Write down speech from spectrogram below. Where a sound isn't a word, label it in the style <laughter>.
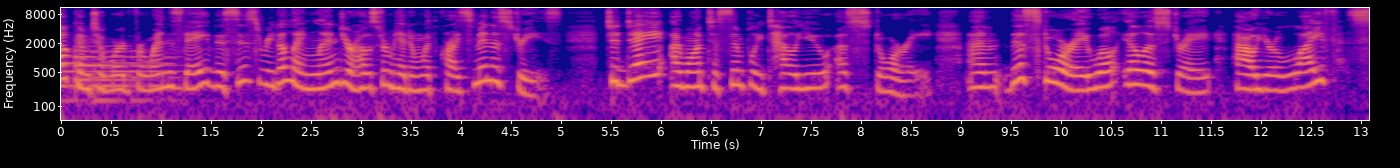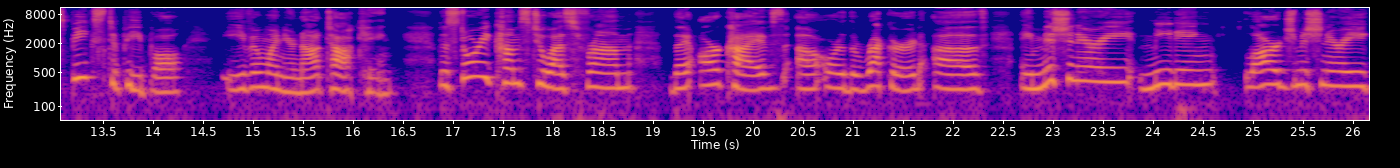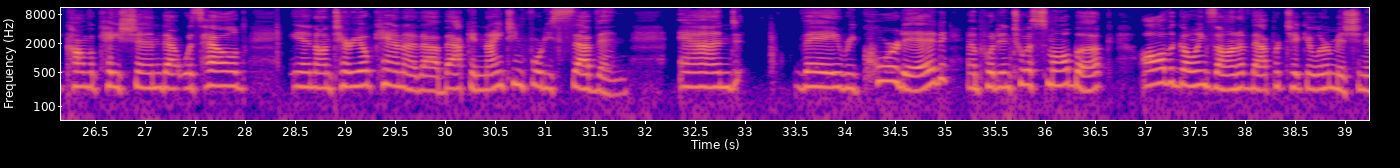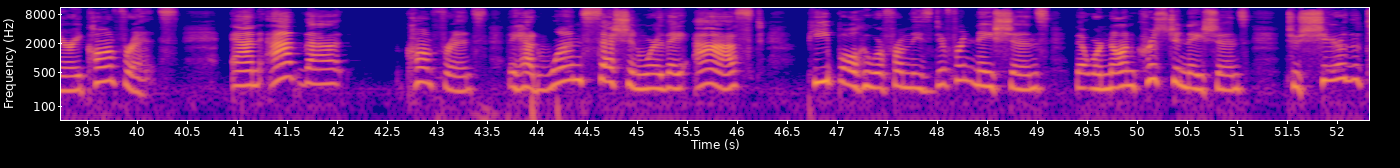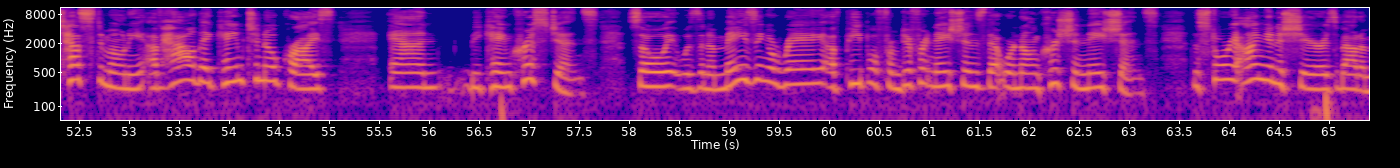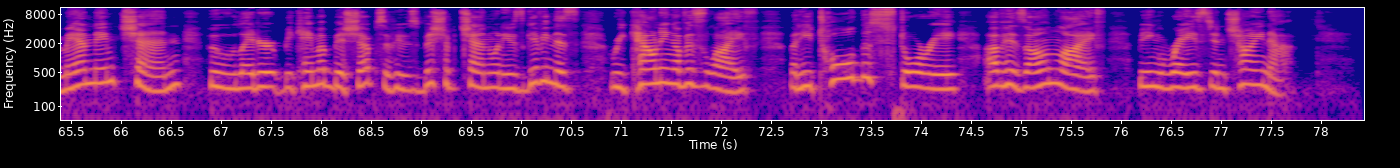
Welcome to Word for Wednesday. This is Rita Langland, your host from Hidden with Christ Ministries. Today, I want to simply tell you a story. And this story will illustrate how your life speaks to people even when you're not talking. The story comes to us from the archives uh, or the record of a missionary meeting, large missionary convocation that was held in Ontario, Canada back in 1947. And they recorded and put into a small book all the goings on of that particular missionary conference. And at that conference, they had one session where they asked people who were from these different nations that were non Christian nations to share the testimony of how they came to know Christ and became Christians. So it was an amazing array of people from different nations that were non Christian nations. The story I'm going to share is about a man named Chen who later became a bishop. So he was Bishop Chen when he was giving this recounting of his life, but he told the story of his own life being raised in China.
